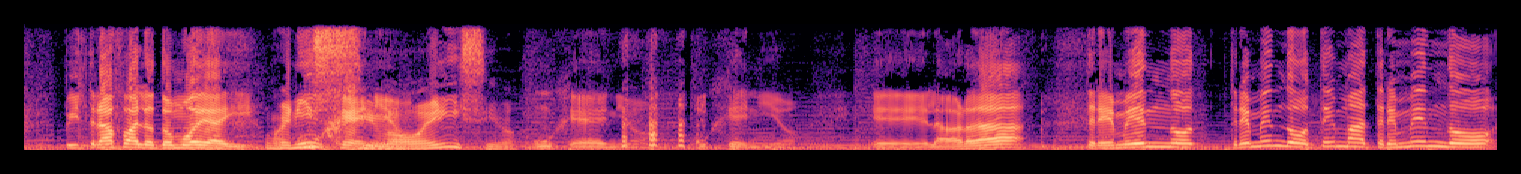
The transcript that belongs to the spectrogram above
Piltrafa lo tomó de ahí. Buenísimo, Un genio. buenísimo. Un genio, un genio. Eh, la verdad, tremendo, tremendo tema, tremendo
